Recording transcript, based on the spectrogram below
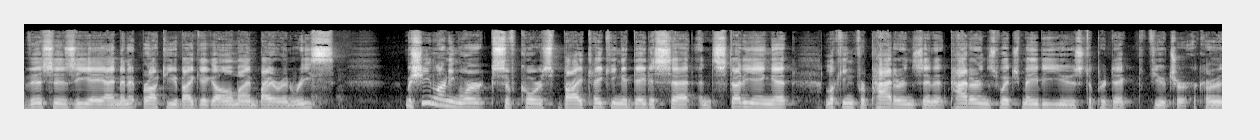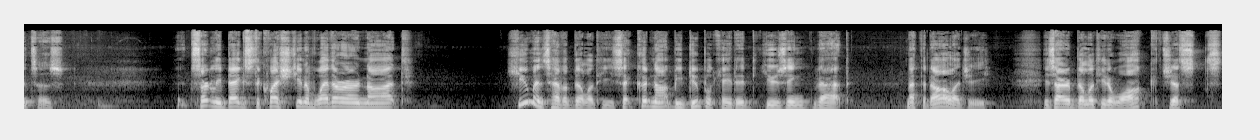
This is EAI Minute brought to you by GigaOM. I'm Byron Reese. Machine learning works, of course, by taking a data set and studying it, looking for patterns in it, patterns which may be used to predict future occurrences. It certainly begs the question of whether or not humans have abilities that could not be duplicated using that methodology. Is our ability to walk just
